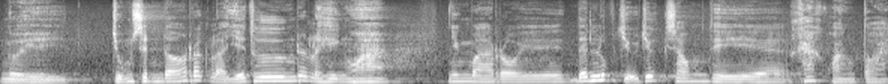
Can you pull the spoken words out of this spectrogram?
người chúng sinh đó rất là dễ thương rất là hiền hòa nhưng mà rồi đến lúc chịu chức xong thì à, khác hoàn toàn.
